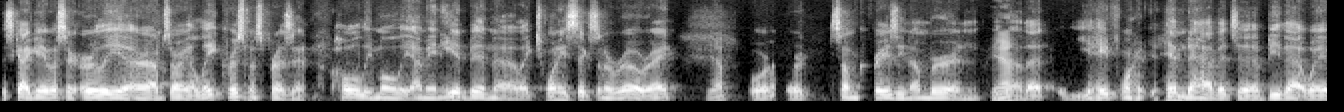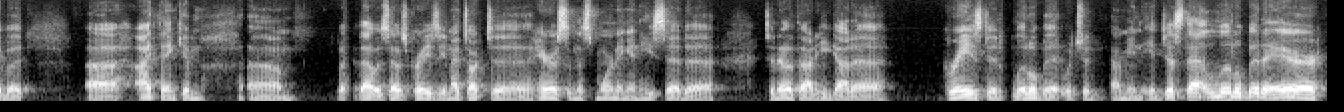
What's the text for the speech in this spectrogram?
this guy gave us an early, or I'm sorry, a late Christmas present. Holy moly! I mean, he had been uh, like 26 in a row, right? Yep. Or or some crazy number, and yeah. you know that you hate for him to have it to be that way, but uh, I thank him. Um, but that was that was crazy, and I talked to Harrison this morning, and he said uh, Tanoh thought he got a grazed it a little bit, which would, I mean, it just that little bit of air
